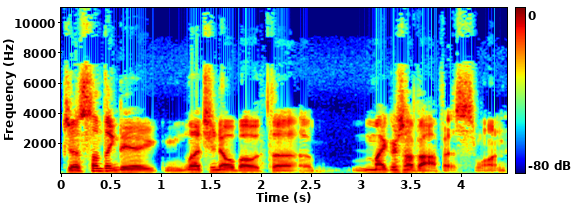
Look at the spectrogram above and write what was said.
just something to let you know about the Microsoft Office one.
